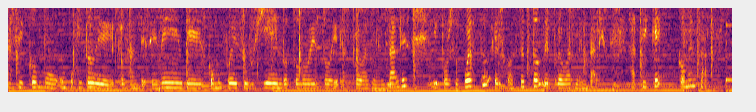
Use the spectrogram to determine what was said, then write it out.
así como un poquito de los antecedentes, cómo fue surgiendo todo esto de las pruebas mentales y por supuesto el concepto de pruebas mentales. Así que comenzamos.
